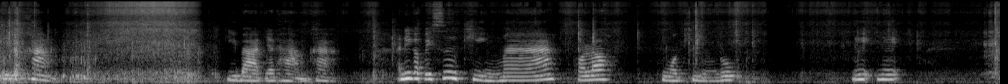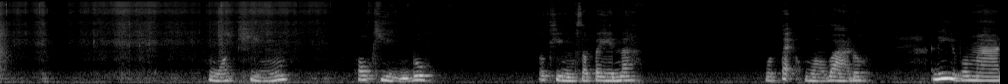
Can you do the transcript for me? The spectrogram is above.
ทีละข้าง กี่บาทอย่าถามค่ะ อันนี้ก็ไปซื้อขิงมาพอละหัวขิงลูกนี่นี่หัวขิงพอขิงดูพอขิงสเปนนะหัวแตะหัววาดู อันนี้อยู่ประมาณ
